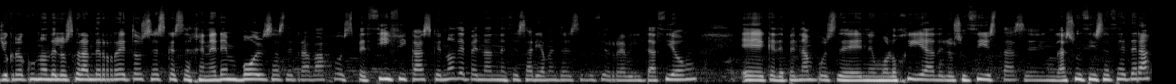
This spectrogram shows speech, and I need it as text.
Yo creo que uno de los grandes retos es que se generen bolsas de trabajo específicas que no dependan necesariamente del servicio de rehabilitación, eh, que dependan pues, de neumología, de los UCIstas, en las UCIs, etcétera,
